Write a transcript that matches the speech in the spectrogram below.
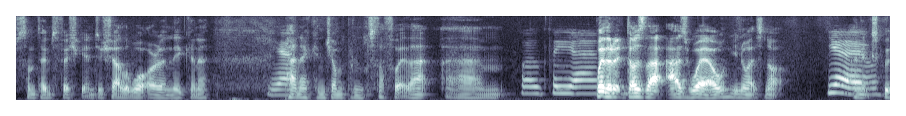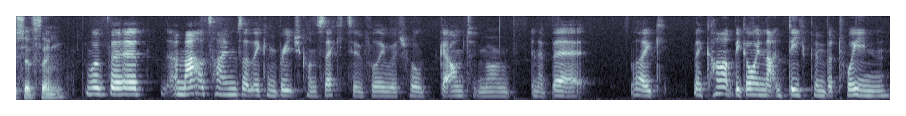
sometimes fish get into shallow water and they kind of yeah panic and jump and stuff like that. Um, well the um, whether it does that as well, you know, it's not yeah an exclusive thing. Well, the amount of times that they can breach consecutively, which we'll get onto more in a bit, like they can't be going that deep in between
